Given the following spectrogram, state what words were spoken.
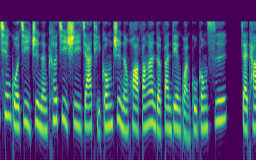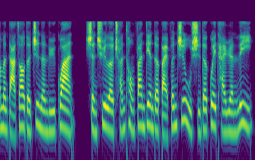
谦国际智能科技是一家提供智能化方案的饭店管顾公司，在他们打造的智能旅馆。省去了传统饭店的百分之五十的柜台人力，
